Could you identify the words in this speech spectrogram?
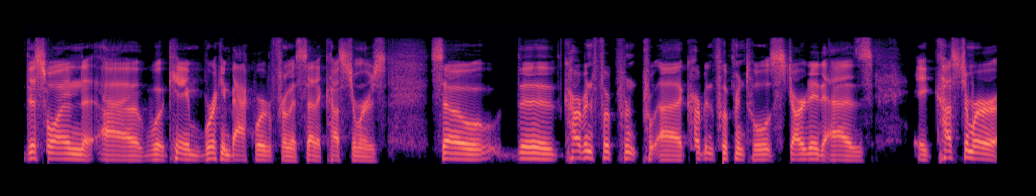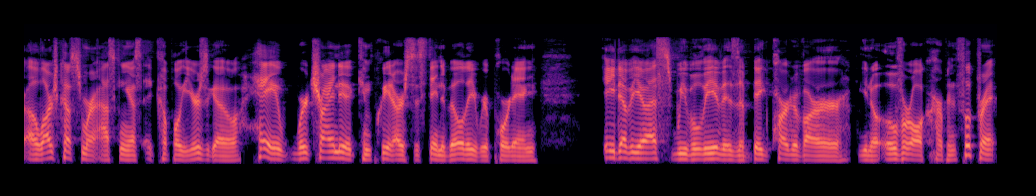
This one uh, came working backward from a set of customers. So the carbon footprint uh, carbon footprint tool started as a customer, a large customer, asking us a couple years ago, "Hey, we're trying to complete our sustainability reporting." AWS, we believe, is a big part of our you know overall carbon footprint,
